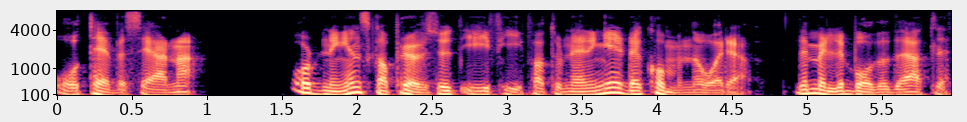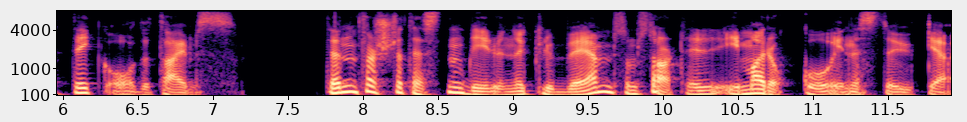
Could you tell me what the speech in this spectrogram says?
og TV-seerne. Ordningen skal prøves ut i Fifa-turneringer det kommende året. Det melder både The Athletic og The Times. Den første testen blir under klubb-VM, som starter i Marokko i neste uke.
